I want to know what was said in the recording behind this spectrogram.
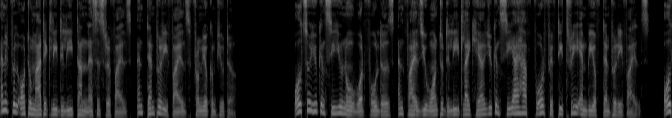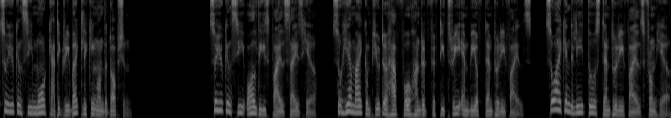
and it will automatically delete unnecessary files and temporary files from your computer. Also you can see you know what folders and files you want to delete like here you can see I have 453 MB of temporary files. Also you can see more category by clicking on that option. So you can see all these file size here. So here my computer have 453 MB of temporary files. So I can delete those temporary files from here.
